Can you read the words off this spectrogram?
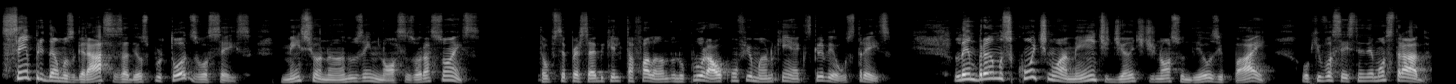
Sempre damos graças a Deus por todos vocês, mencionando-os em nossas orações. Então você percebe que ele está falando no plural, confirmando quem é que escreveu, os três. Lembramos continuamente diante de nosso Deus e Pai o que vocês têm demonstrado:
